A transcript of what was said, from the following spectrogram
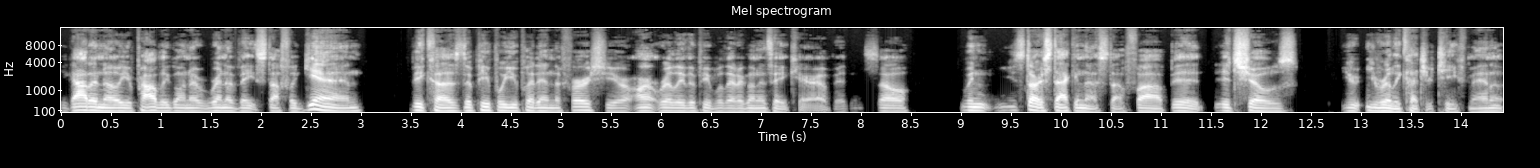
you gotta know you're probably going to renovate stuff again because the people you put in the first year aren't really the people that are going to take care of it. And so when you start stacking that stuff up, it it shows you you really cut your teeth, man. Uh,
